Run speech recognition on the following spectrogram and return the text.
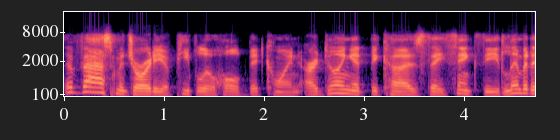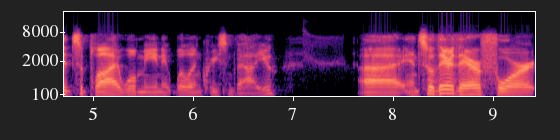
the vast majority of people who hold Bitcoin are doing it because they think the limited supply will mean it will increase in value. Uh, and so they're there for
